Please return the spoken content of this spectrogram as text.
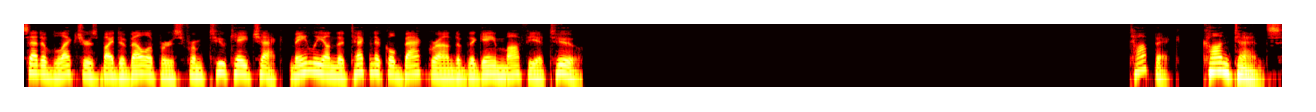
set of lectures by developers from 2K Czech, mainly on the technical background of the game Mafia 2. Topic: Contents.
